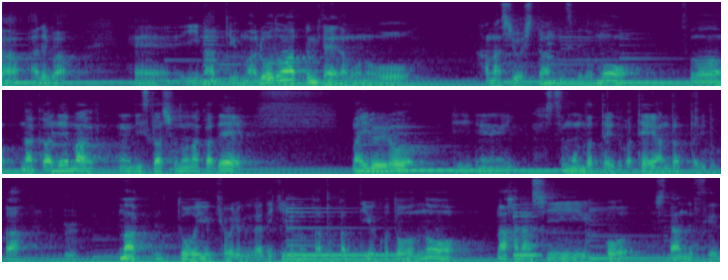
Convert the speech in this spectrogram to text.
があれば、えー、いいなっていう、まあ、ロードマップみたいなものを話をしたんですけどもその中で、まあ、ディスカッションの中でまあいろいろ、えー、質問だったりとか提案だったりとか、まあ、どういう協力ができるのかとかっていうことの、まあ、話をしたんですけど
